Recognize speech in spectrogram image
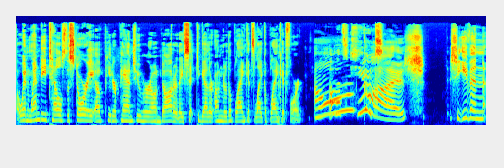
When Wendy tells the story of Peter Pan to her own daughter, they sit together under the blankets like a blanket fort. Oh, that's cute. Gosh. She even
